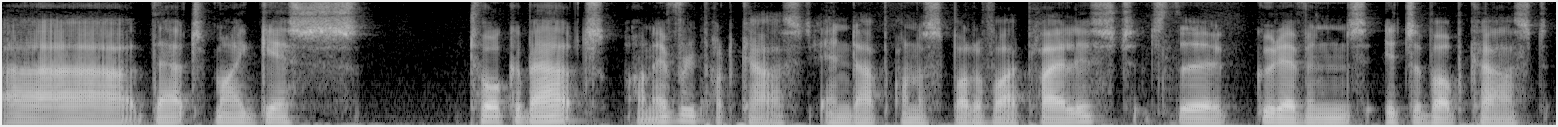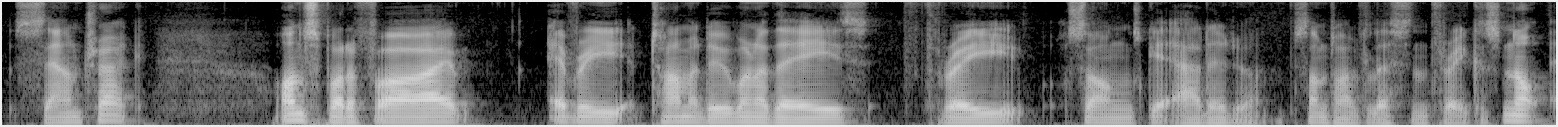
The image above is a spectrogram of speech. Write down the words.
uh, that my guests talk about on every podcast end up on a Spotify playlist. It's the Good Evans It's a Bobcast soundtrack. On Spotify, every time I do one of these, three songs get added, or sometimes less than three, because not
